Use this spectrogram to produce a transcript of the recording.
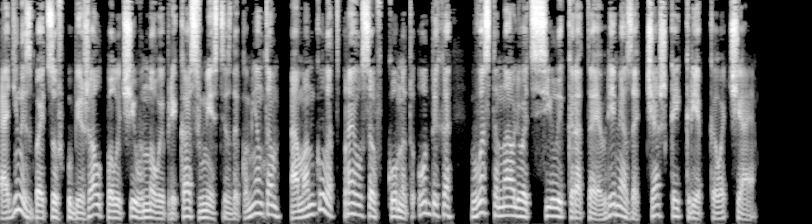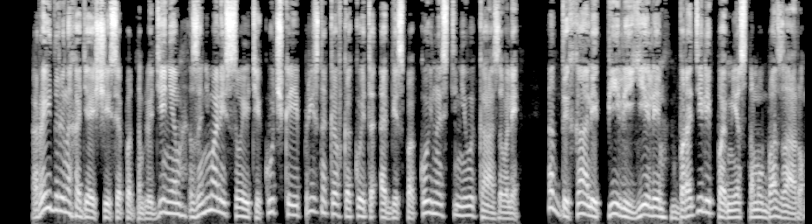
Один из бойцов убежал, получив новый приказ вместе с документом, а монгол отправился в комнату отдыха восстанавливать силы, коротая время за чашкой крепкого чая. Рейдеры, находящиеся под наблюдением, занимались своей текучкой и признаков какой-то обеспокоенности не выказывали. Отдыхали, пили, ели, бродили по местному базару.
